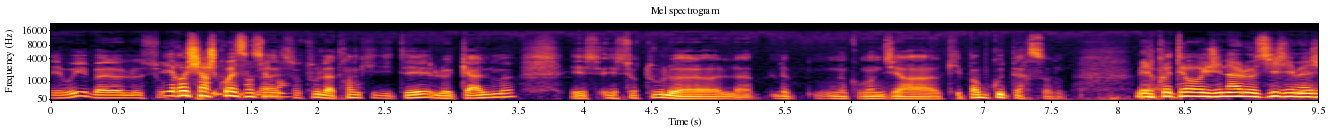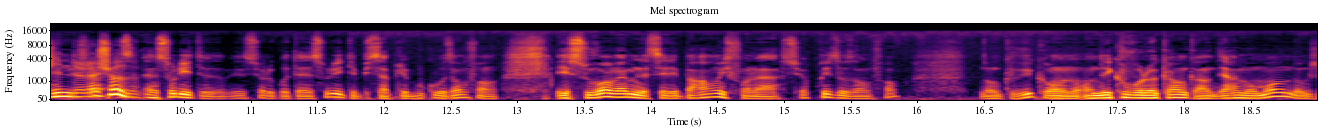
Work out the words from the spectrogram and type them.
Et oui, ben, le, Ils recherchent quoi essentiellement? Bah, Surtout la tranquillité, le calme et, et surtout le, le, le- le- comment dire, euh, qu'il n'y ait pas beaucoup de personnes. Mais le côté original aussi, j'imagine, de la chose. Insolite, bien sûr, le côté insolite. Et puis ça plaît beaucoup aux enfants. Et souvent même, c'est les parents, ils font la surprise aux enfants. Donc vu qu'on on découvre le camp qu'en dernier moment, donc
